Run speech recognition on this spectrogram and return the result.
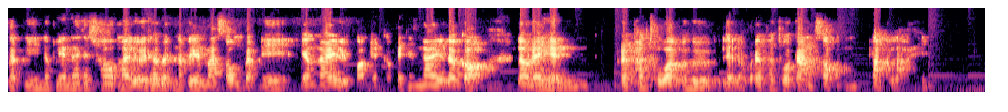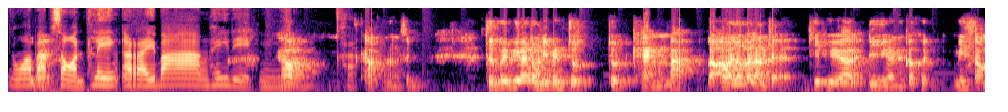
แบบนี้นักเรียนน่าจะชอบไหมหรือถ้าเกิดนักเรียนมาทรงแบบนี้ยังไงหรือความเห็นเขาเป็นยังไง แล้วก็เราได้เห็นเรพัทัวก็คือเรียกเรพัทัวการสอนหลากหลายว่าแบบสอนเพลงอะไรบ้างให้เด็กครับครับซึ่ง ถึงพี่ว่าตรงนี้เป็นจุดจุดแข็งมากแล้วอ๋อแล้วก็หลังจากที่พี่ว่าดีอย่างนึงก็คือมีสอง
